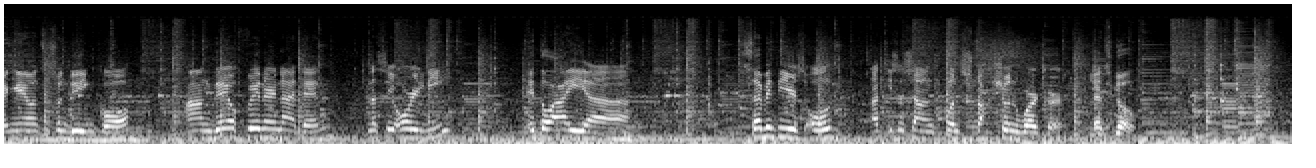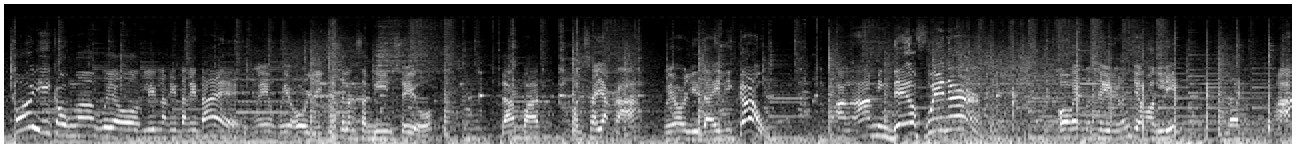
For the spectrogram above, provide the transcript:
Kaya ngayon, susunduin ko ang day of winner natin na si Orly. Ito ay ah, 70 years old at isa siyang construction worker. Let's go! Hoy, ikaw nga, Kuya Orly. Nakita kita eh. Ngayon, Kuya Orly, gusto lang sabihin sa'yo, dapat magsaya ka, Kuya Orly, dahil ikaw ang aming day of winner! Okay ba sa'yo yun, Kuya Orly? Ha?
